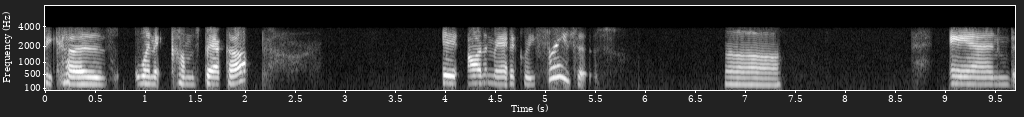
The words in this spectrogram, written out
because when it comes back up it automatically freezes. Uh, and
